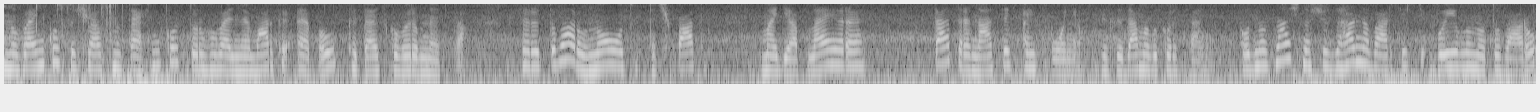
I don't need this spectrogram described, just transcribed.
новеньку сучасну техніку торговельної марки Apple китайського виробництва. Серед товару ноут, тачпад, медіаплеєри та 13 айфонів зі слідами використання. Однозначно, що загальна вартість виявленого товару,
